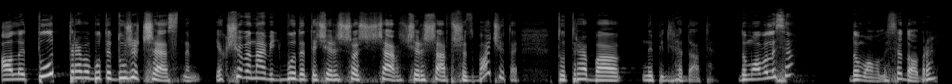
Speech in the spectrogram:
Але тут треба бути дуже чесним. Якщо ви навіть будете через щось шар, через шарф щось бачити, то треба не підглядати. Домовилися? Домовилися, добре.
